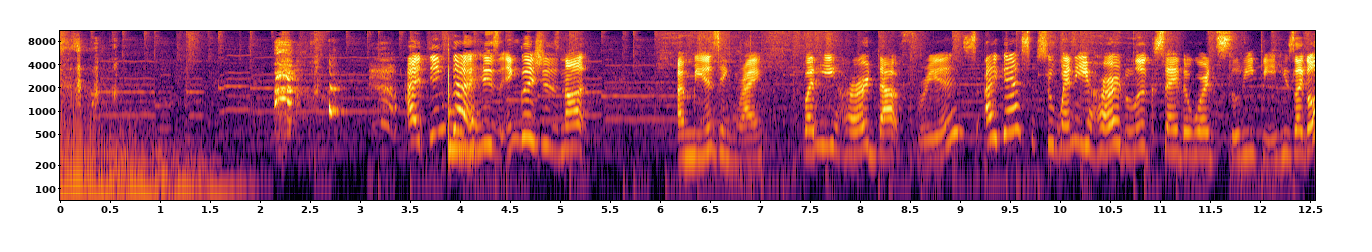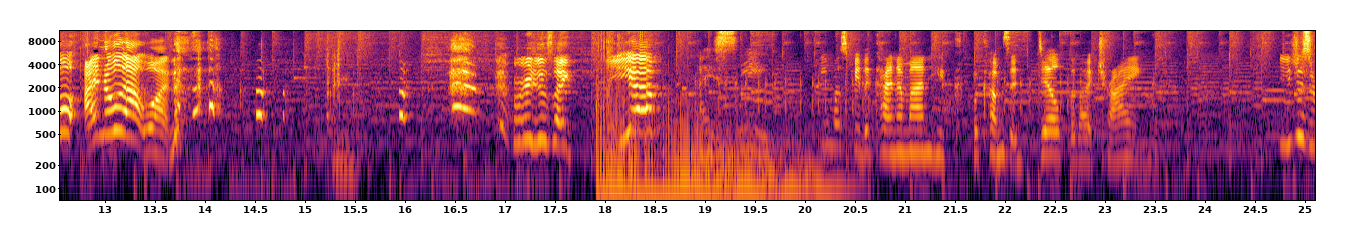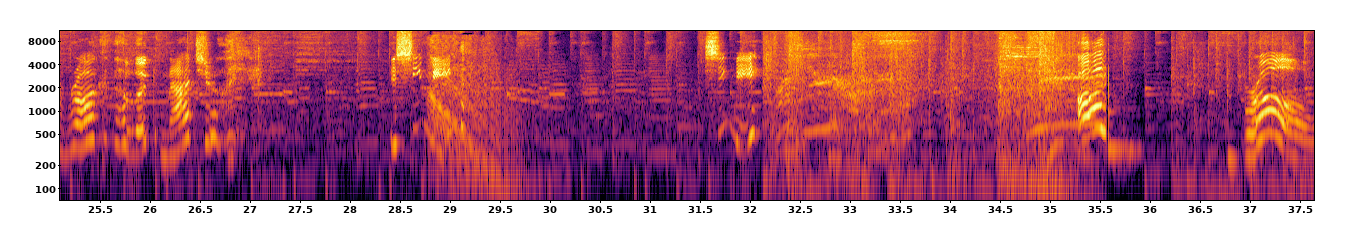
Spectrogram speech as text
I think that his English is not amazing, right? But he heard that phrase, I guess. So when he heard Luke say the word sleepy, he's like, oh, I know that one. We're just like, yep, I. He must be the kind of man he becomes a dilf without trying. You just rock the look naturally. Is she me? Is she me? Oh! Bro!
